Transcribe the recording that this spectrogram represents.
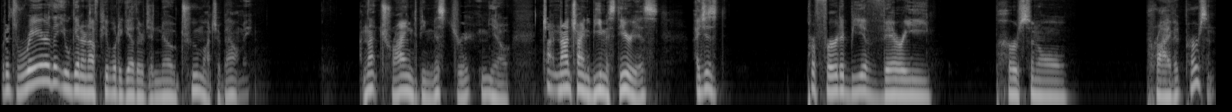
but it's rare that you'll get enough people together to know too much about me. I'm not trying to be mystery, you know, not trying to be mysterious. I just prefer to be a very personal, private person.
